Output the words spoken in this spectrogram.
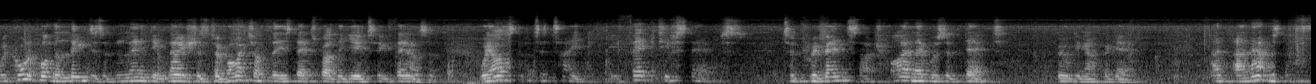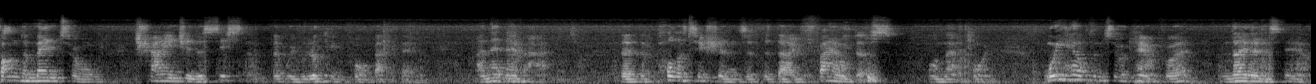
we call upon the leaders of lending nations to write off these debts by the year 2000. We ask them to take effective steps to prevent such high levels of debt building up again. And, and that was the fundamental change in the system that we were looking for back then. And that never happened. The, the politicians of the day failed us on that point. We helped them to account for it, and they let us down.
